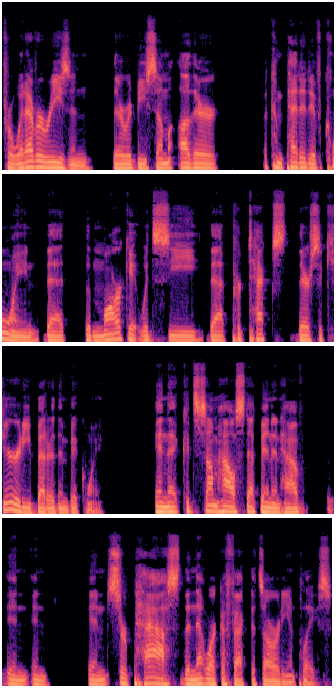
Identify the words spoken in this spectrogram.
for whatever reason there would be some other competitive coin that the market would see that protects their security better than Bitcoin and that could somehow step in and have in and and surpass the network effect that's already in place.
